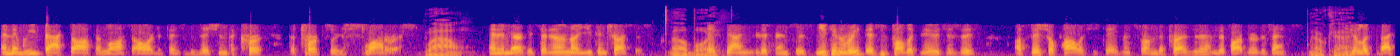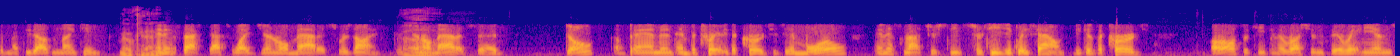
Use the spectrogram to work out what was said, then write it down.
And then we backed off and lost all our defensive positions. The, Kur- the Turks will just slaughter us. Wow. And the Americans said, no, no, no, you can trust us. Oh boy. Take down your defenses. You can read this is public news. This is official policy statements from the President and the Department of Defense. Okay. You can look back at my 2019. Okay. And in fact, that's why General Mattis resigned. Because oh. General Oh. Mattis said, don't abandon and betray the Kurds. It's immoral and it's not strategically sound because the Kurds are also keeping the Russians, the Iranians,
